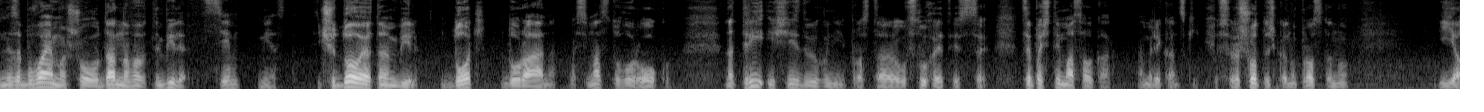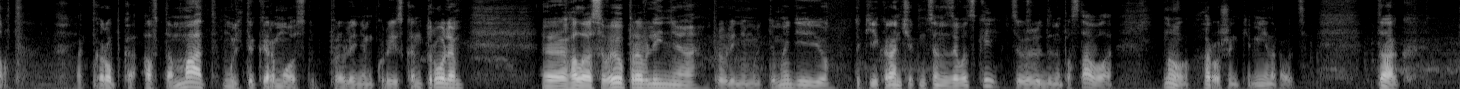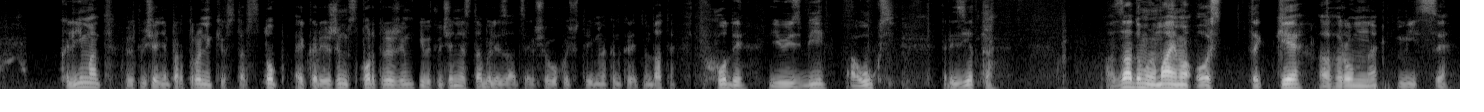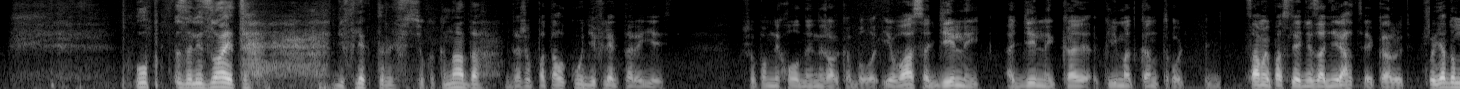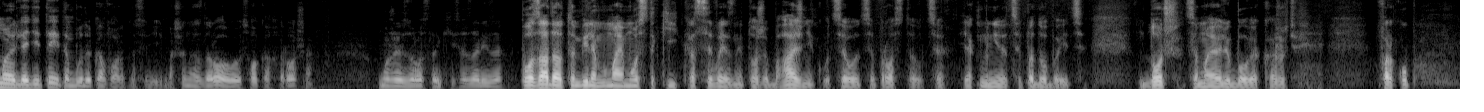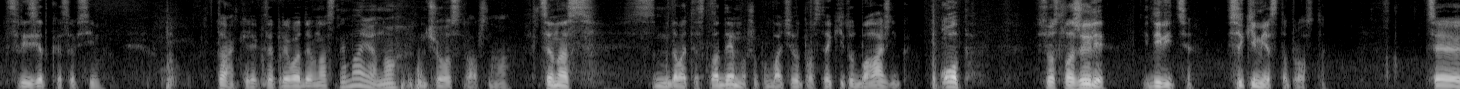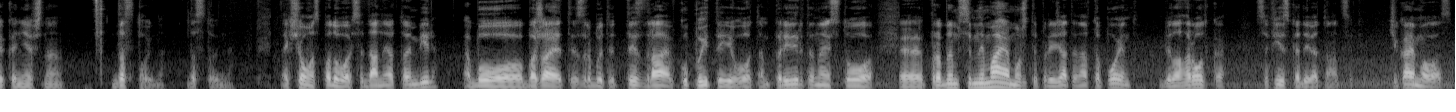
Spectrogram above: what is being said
І не забуваємо, що у даного автомобіля 7 місць. І чудовий автомобіль Dodge Durana 18-го року на 3,6 двигуні. Просто вслухайтесь це. Це почти масалкар американський. Ось решоточка, ну просто ну. Так, коробка автомат, мультикермо з управлінням круїз-контролем, е, галасове управління, управління мультимедією. Такий екранчик, ну це не заводський, це вже людина поставила. Ну, хорошенький, мені подобається. Так, клімат, відключення паратроніків, старт-стоп, екорежим, спорт-режим і відключення стабілізації, якщо ви хочете іменно конкретно дати. Входи, USB, AUX, розетка. А ззаду ми маємо ось таке огромне місце. Оп, залезает. Дефлекторы, все как надо. Даже в потолку дефлекторы есть. Чтобы вам не холодно и не жарко было. И у вас отдельный, отдельный Самый последний задній ряд, як кажуть. Я думаю, для дітей там буде комфортно сидіти. Машина здорова, висока, хороша. Може і зрослий якийсь залізе. Позаду автомобіля ми маємо ось такий красивезний теж багажник. Оце, оце просто, оце, як мені це подобається. Dodge це моя любов, як кажуть. Фаркоп з розеткою со всім. Так, електроприводи в нас немає, але нічого страшного. Це в нас ми давайте складемо, щоб побачили просто, який тут багажник. Оп! Все сложили і дивіться, скільки місто просто. Це, звісно, достойно. достойно. Якщо вам сподобався даний автомобіль, або бажаєте зробити тест-драйв, купити його, там, перевірити на СТО, е, проблем з цим немає, можете приїжджати на автопоінт, Білогородка, Софійська 19. Чекаємо вас.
